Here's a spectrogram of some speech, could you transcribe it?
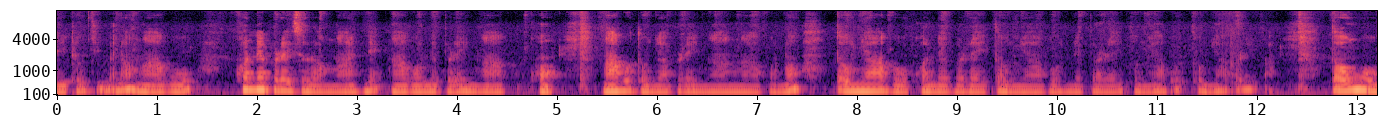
လေးထုတ်ကြည့်မယ်နော်9ကို9ပရိတ်ဆိုတော့9နဲ့9ကို2ပရိတ်9 ခွန်9ကို3ညပရိတ်9 9ပေါ့နော်3ညကို9ပရိတ်3ညကို2ပရိတ်3ညကို3ညပရိတ်ပါ3ကို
